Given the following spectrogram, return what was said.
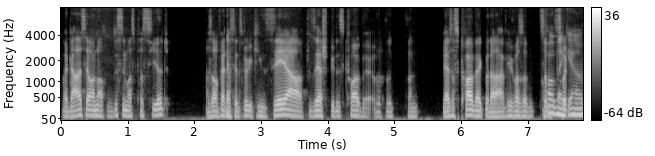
weil da ist ja auch noch ein bisschen was passiert. Also auch wenn das jetzt wirklich ein sehr, sehr spätes Callback, oder so, ein, ja, ist das Callback oder auf jeden Fall so, ein- so Callback, Zurück, ja.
